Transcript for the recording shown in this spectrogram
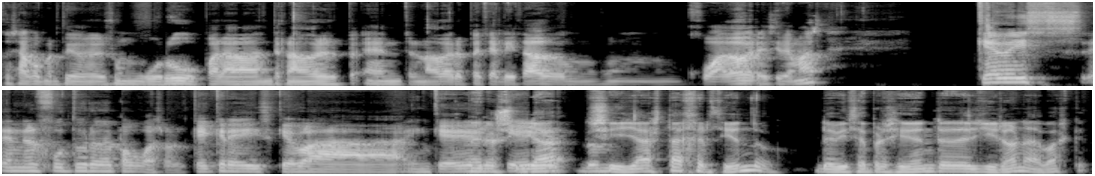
que se ha convertido en un gurú para entrenadores, entrenador especializado en, jugadores y demás. ¿Qué veis en el futuro de Pau Gasol? ¿Qué creéis que va? ¿En qué? pero si qué- ya, dónde- si ya está ejerciendo de vicepresidente del Girona de básquet.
